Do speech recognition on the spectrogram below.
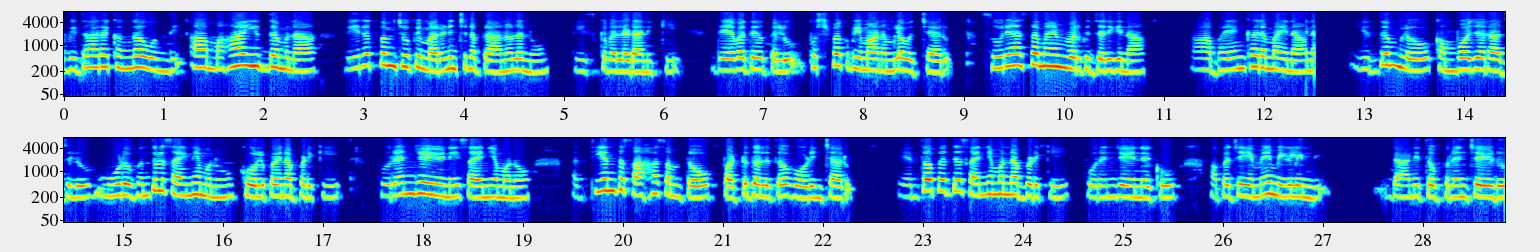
విదారకంగా ఉంది. ఆ మహాయుద్ధమున వీరత్వం చూపి మరణించిన ప్రాణులను తీసుకువెళ్ళడానికి దేవదేవతలు పుష్పక విమానంలో వచ్చారు. సూర్యాస్తమయం వరకు జరిగిన ఆ భయంకరమైన యుద్ధంలో కంబోజ రాజులు మూడు వంతుల సైన్యమును కోల్పోయినప్పటికీ పురంజయుని సైన్యమును అత్యంత సాహసంతో పట్టుదలతో ఓడించారు. ఎంతో పెద్ద సైన్యమున్నప్పటికీ పురంజయునకు అపజయమే మిగిలింది. దానితో పురంజయుడు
